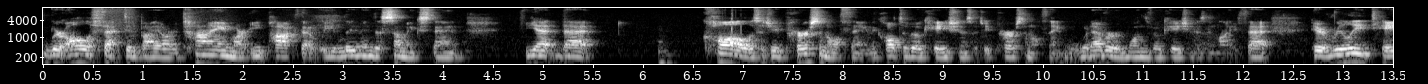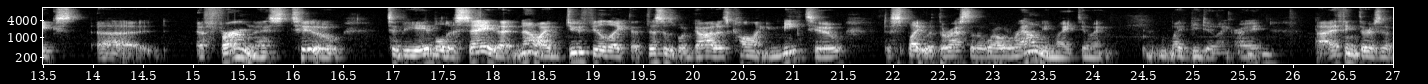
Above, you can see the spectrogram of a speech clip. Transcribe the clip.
we're all affected by our time, our epoch that we live in to some extent. Yet that call is such a personal thing. The call to vocation is such a personal thing. Whatever one's vocation is in life, that it really takes uh, a firmness too to be able to say that no, I do feel like that this is what God is calling me to. despite what the rest of the world around me might doing might be doing. Right. Mm-hmm. I think there's a,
